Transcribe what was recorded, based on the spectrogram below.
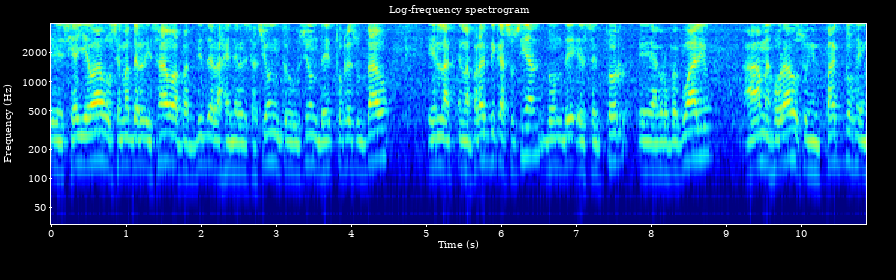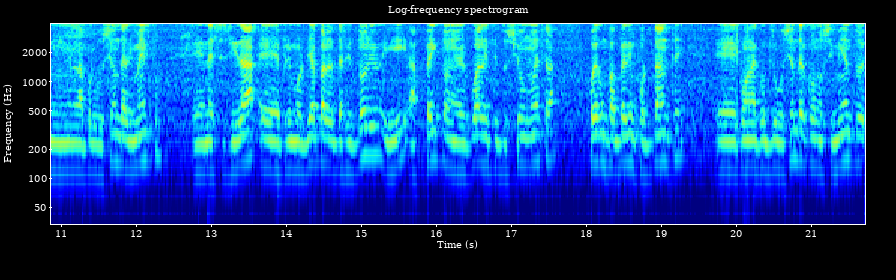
eh, se ha llevado, se ha materializado a partir de la generalización e introducción de estos resultados en la, en la práctica social, donde el sector eh, agropecuario ha mejorado sus impactos en la producción de alimentos, eh, necesidad primordial para el territorio y aspectos en el cual la institución nuestra juega un papel importante con la contribución del conocimiento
